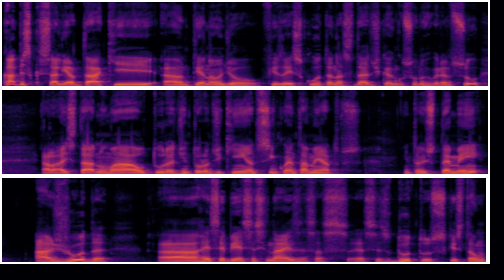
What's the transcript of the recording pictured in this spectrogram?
Cabe salientar que a antena onde eu fiz a escuta na cidade de Canguçu, no Rio Grande do Sul, ela está numa altura de em torno de 550 metros. Então isso também ajuda a receber esses sinais, essas, esses dutos que estão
